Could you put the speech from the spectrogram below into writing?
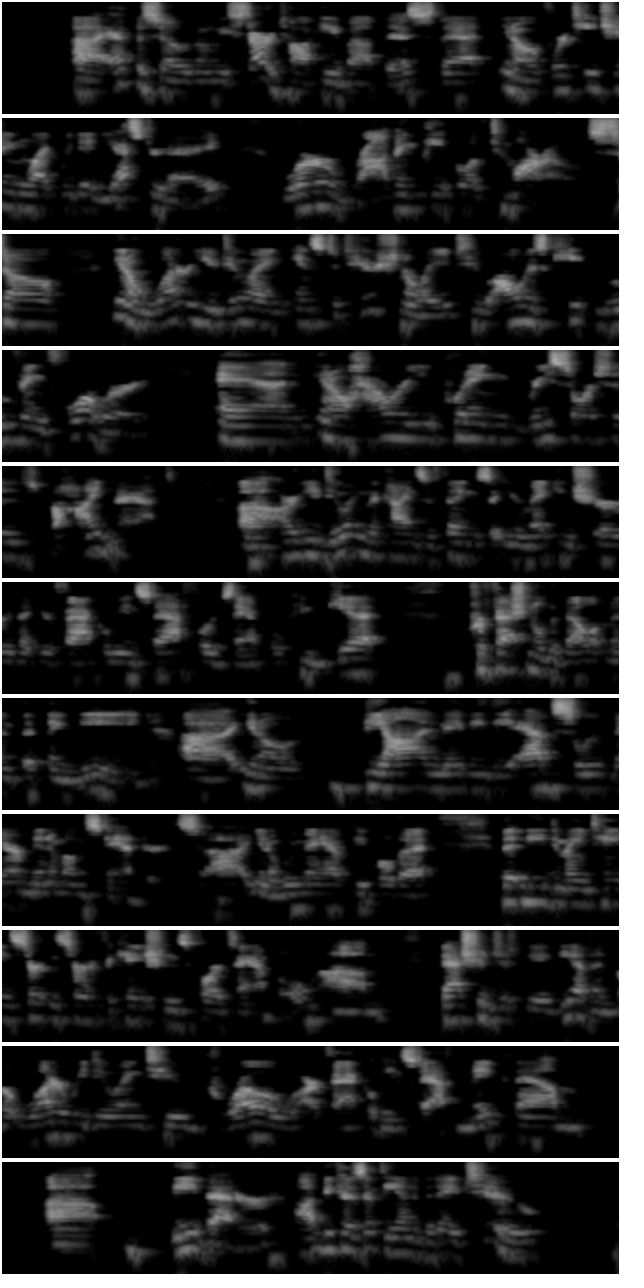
uh, episode when we started talking about this that you know if we're teaching like we did yesterday we're robbing people of tomorrow so you know, what are you doing institutionally to always keep moving forward? And, you know, how are you putting resources behind that? Uh, are you doing the kinds of things that you're making sure that your faculty and staff, for example, can get professional development that they need? Uh, you know, beyond maybe the absolute bare minimum standards. Uh, you know, we may have people that that need to maintain certain certifications, for example. Um, that should just be a given. But what are we doing to grow our faculty and staff, make them uh, be better? Uh, because at the end of the day, too,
